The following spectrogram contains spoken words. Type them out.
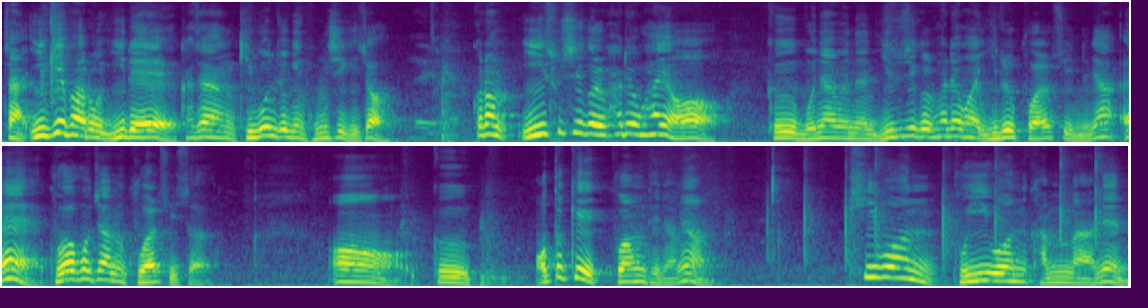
자, 이게 바로 1의 가장 기본적인 공식이죠. 네. 그럼 이 수식을 활용하여 그 뭐냐면은 이 수식을 활용하여 2를 구할 수 있느냐? 예, 구하고자 하면 구할 수 있어요. 어, 그 어떻게 구하면 되냐면 P1 V1 감마는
